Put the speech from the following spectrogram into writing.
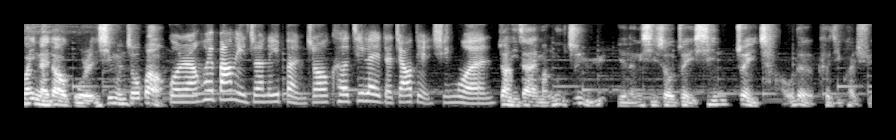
欢迎来到果仁新闻周报，果仁会帮你整理本周科技类的焦点新闻，让你在忙碌之余也能吸收最新最潮的科技快讯。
